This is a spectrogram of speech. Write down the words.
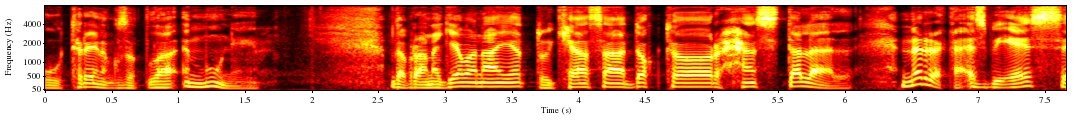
وترينق طلا أموني. دبرانا جواناية توكاسا دكتور حس دلال مرقة اس بي اس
